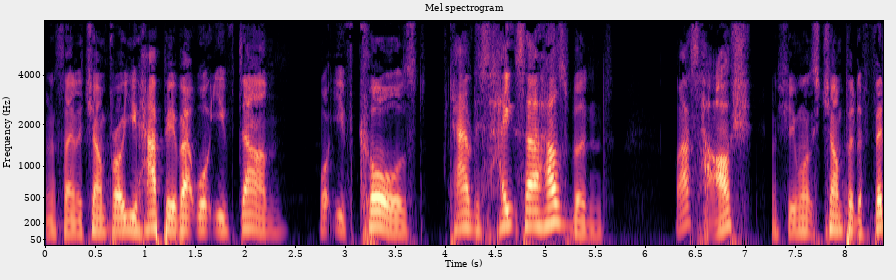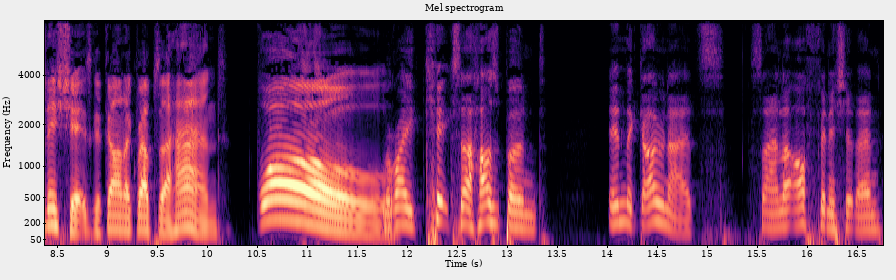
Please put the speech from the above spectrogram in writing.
And saying to Ciampa, Are you happy about what you've done? What you've caused? Candice hates her husband. Well, that's harsh. And she wants Ciampa to finish it as Gargano grabs her hand. Whoa! LeRae kicks her husband in the gonads, saying, Look, I'll finish it then.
